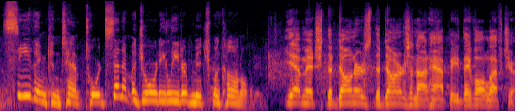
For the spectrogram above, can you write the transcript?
Seething contempt towards Senate Majority Leader Mitch McConnell. Yeah, Mitch, the donors, the donors are not happy. They've all left you.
